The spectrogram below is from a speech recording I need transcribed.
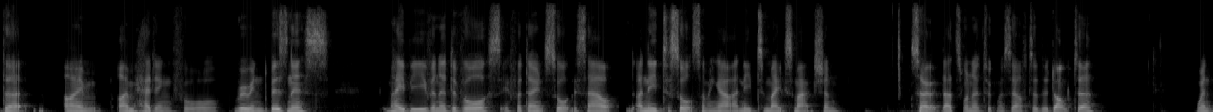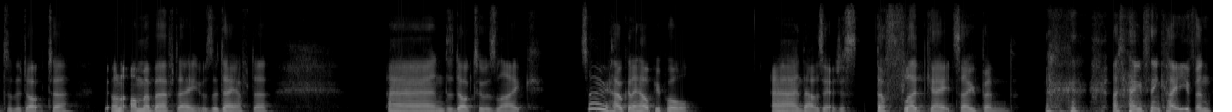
that I'm I'm heading for ruined business, maybe even a divorce if I don't sort this out. I need to sort something out. I need to make some action. So that's when I took myself to the doctor went to the doctor on, on my birthday. It was the day after, and the doctor was like, "So, how can I help you, Paul?" And that was it. Just the floodgates opened. I don't think I even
